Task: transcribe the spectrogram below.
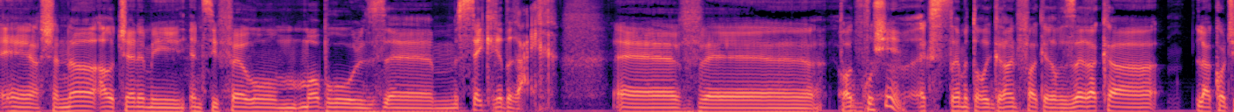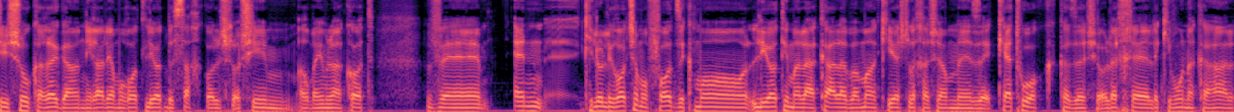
אה, השנה Arch Enemy, Ensiferum, מוברולס, Sacred Reich. ועוד חושים. Excrementory Grindfuckers וזה רק הלהקות שאישרו כרגע נראה לי אמורות להיות בסך הכל 30-40 להקות ואין כאילו לראות שם הופעות זה כמו להיות עם הלהקה על הבמה כי יש לך שם איזה קטווק כזה שהולך אה, לכיוון הקהל.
